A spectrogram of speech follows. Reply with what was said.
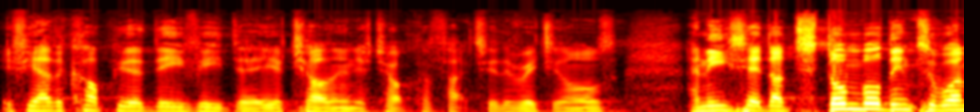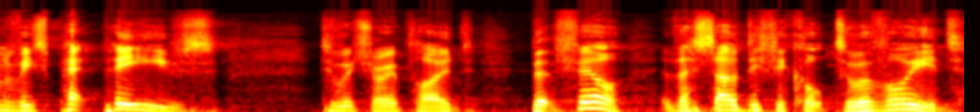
if he had a copy of the DVD of Charlie and the Chocolate Factory, the originals, and he said I'd stumbled into one of his pet peeves to which I replied, But Phil, they're so difficult to avoid.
